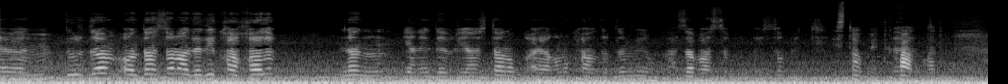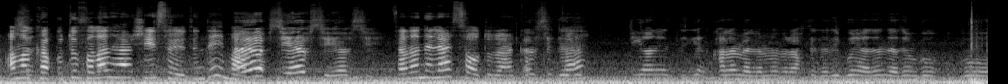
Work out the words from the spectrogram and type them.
Evet. Hı hı. Durdum. Ondan sonra dedi kalkalım. Ben yani debriyajdan ayağımı kaldırdım. Gaza basıp stop etti. Stop etti. Evet. Kalkmadım. Ama Sen- kaputu falan her şeyi söyledin değil mi? abla? Hepsi hepsi hepsi. Sana neler sordular Hepsi kaputta? dedi. Yani kalem elime bıraktı dedi. Bu nedir dedim. Bu bu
